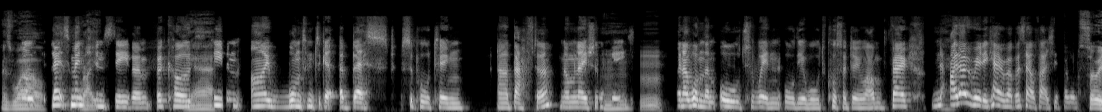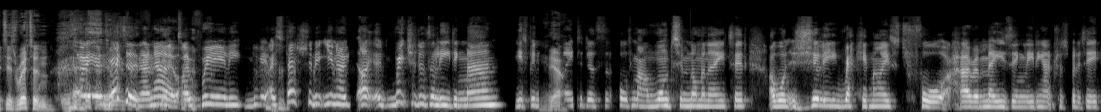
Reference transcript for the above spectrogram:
as well, well. let's mention right. Stephen because Yeah. Stephen, I want him to get a best supporting uh, BAFTA nomination. Mm. And I want them all to win all the awards. Of course, I do. I'm very. I don't really care about myself actually. So it is written. So it is written. I know. I really, really especially, you know, I, Richard is a leading man. He's been Yeah. nominated as the fourth man. I want him nominated. I want Julie recognised for her amazing leading actress ability.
